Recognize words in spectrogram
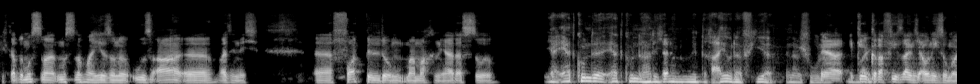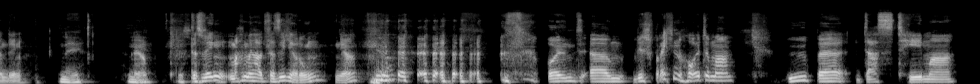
Ich glaube, du musst, mal, musst noch mal hier so eine USA, äh, weiß ich nicht, äh, Fortbildung mal machen, ja, dass du ja, Erdkunde, Erdkunde hatte ich immer nur mit drei oder vier in der Schule. Ja, Geografie ist eigentlich auch nicht so mein Ding. Nee. Nee, ja. Deswegen machen wir halt Versicherungen, ja. ja. und ähm, wir sprechen heute mal über das Thema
